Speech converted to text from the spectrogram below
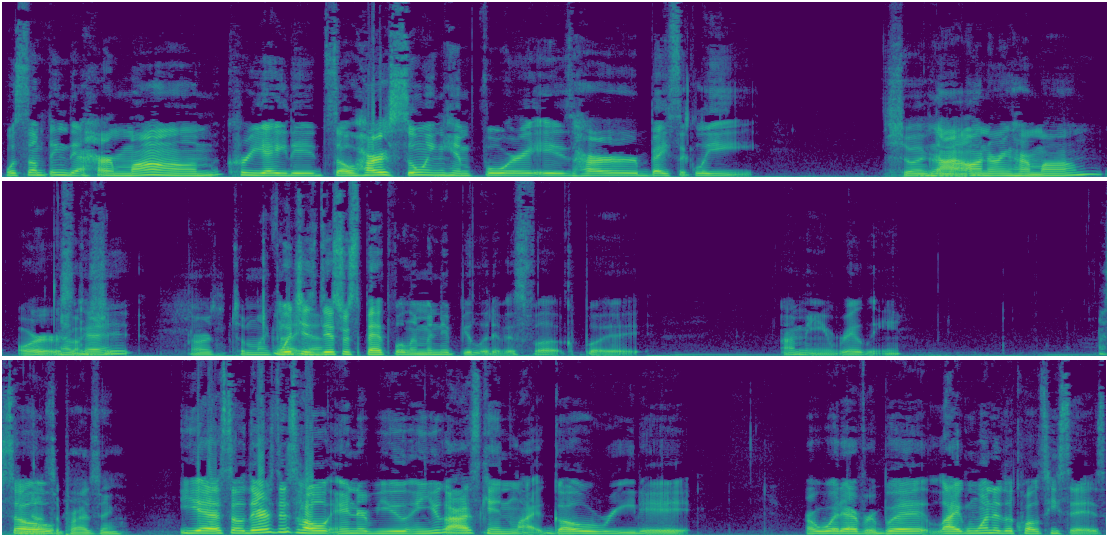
was something that her mom created. So her suing him for it is her basically Suing not mom? honoring her mom or some shit. Or something like that. which is disrespectful and manipulative as fuck but i mean really. So not surprising. yeah so there's this whole interview and you guys can like go read it or whatever but like one of the quotes he says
